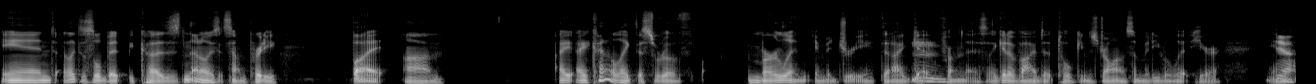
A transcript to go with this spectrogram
and I like this a little bit because not only does it sound pretty, but um, I I kind of like this sort of Merlin imagery that I get Mm. from this. I get a vibe that Tolkien's drawn on some medieval lit here. Yeah.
